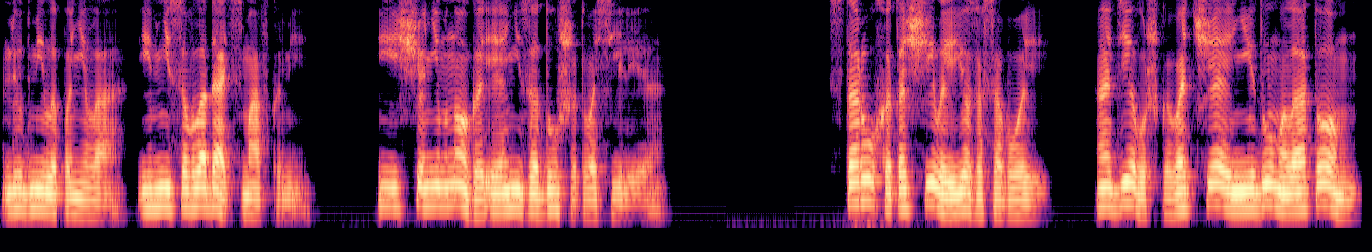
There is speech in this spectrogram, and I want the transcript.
Людмила поняла, им не совладать с мавками. И еще немного, и они задушат Василия. Старуха тащила ее за собой, а девушка в отчаянии думала о том,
